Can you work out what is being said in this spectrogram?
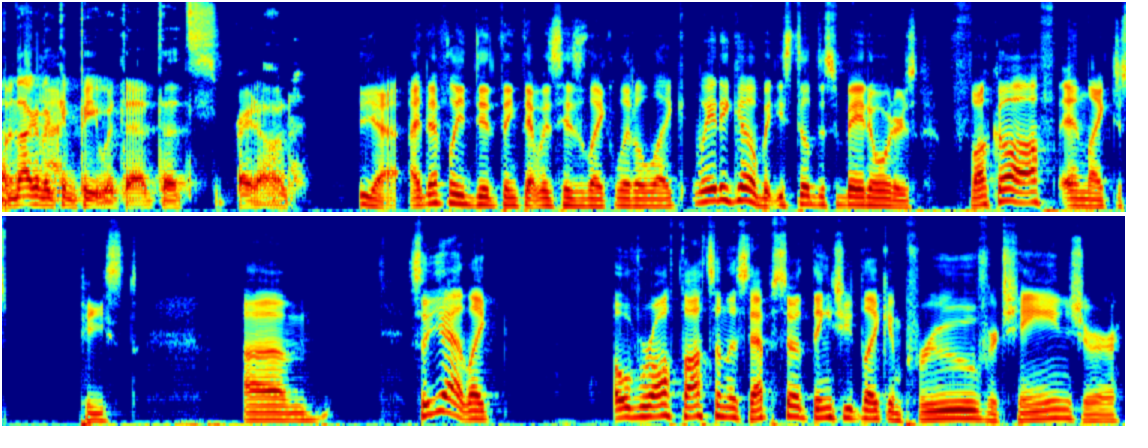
I'm not going to compete with that. That's right on. yeah, I definitely did think that was his like little like way to go, but you still disobeyed orders. Fuck off and like just pieced. Um, so yeah, like overall thoughts on this episode, things you'd like improve or change or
